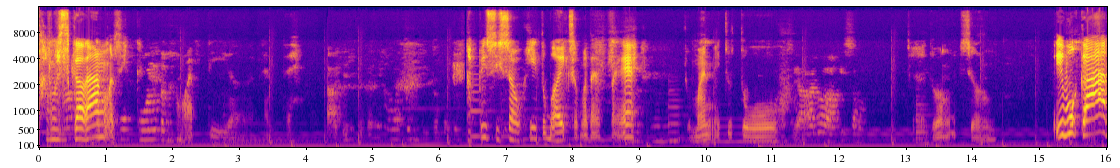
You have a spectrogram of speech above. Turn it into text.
Sampai sekarang masih Full teteh khawatir. Tapi si Sauki itu baik sama teteh. Cuman itu tuh Si A doang iseng. dia doang iseng. Ibu kan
